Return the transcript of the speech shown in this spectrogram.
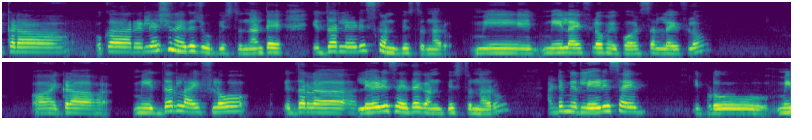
ఇక్కడ ఒక రిలేషన్ అయితే చూపిస్తుంది. అంటే ఇద్దరు లేడీస్ కనిపిస్తున్నారు. మీ మీ లైఫ్లో మీ పర్సనల్ లైఫ్లో. ఇక్కడ మీ ఇద్దరు లైఫ్లో ఇద్దరు లేడీస్ అయితే కనిపిస్తున్నారు. అంటే మీరు లేడీస్ అయితే ఇప్పుడు మీ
